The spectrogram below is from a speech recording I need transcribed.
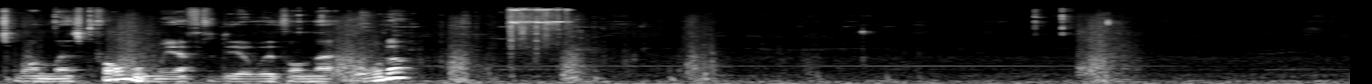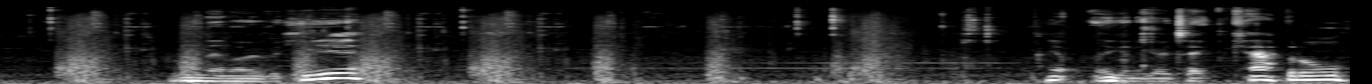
That's one less problem we have to deal with on that border. Bring them over here. Yep, they're going to go take the capital.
